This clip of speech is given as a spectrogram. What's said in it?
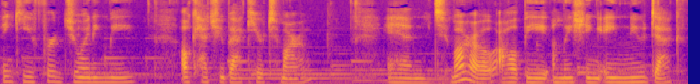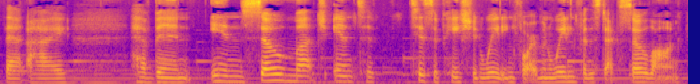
Thank you for joining me. I'll catch you back here tomorrow. And tomorrow I'll be unleashing a new deck that I have been in so much anticipation waiting for. I've been waiting for this deck so long.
